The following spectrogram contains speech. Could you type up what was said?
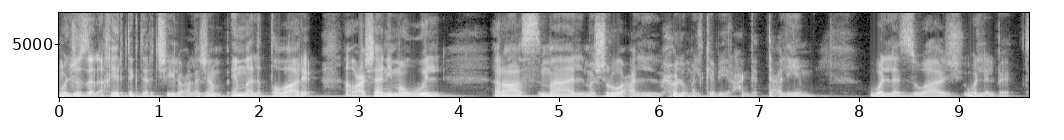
والجزء الأخير تقدر تشيله على جنب إما للطوارئ أو عشان يمول رأس مال مشروع الحلم الكبير حق التعليم. ولا الزواج ولا البيت؟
